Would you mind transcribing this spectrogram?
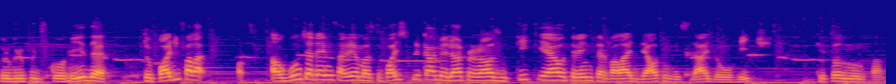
grupo de corrida, tu pode falar, alguns já devem saber, mas tu pode explicar melhor para nós o que, que é o treino intervalado de alta intensidade, ou HIIT, que todo mundo fala.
